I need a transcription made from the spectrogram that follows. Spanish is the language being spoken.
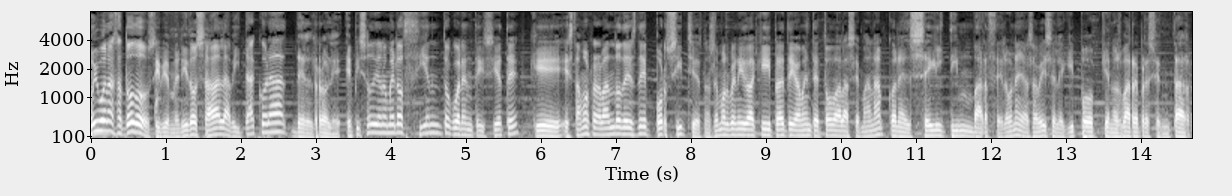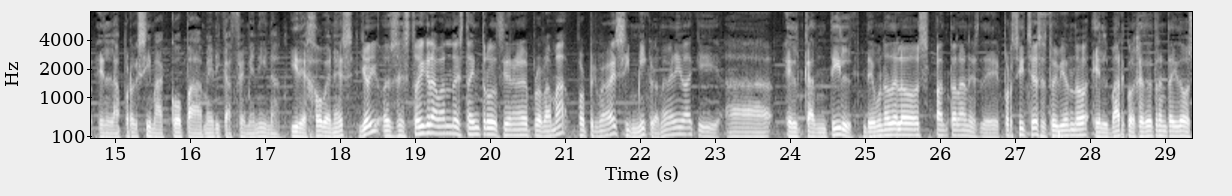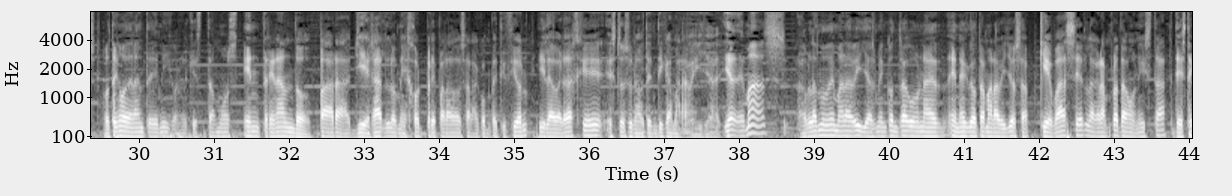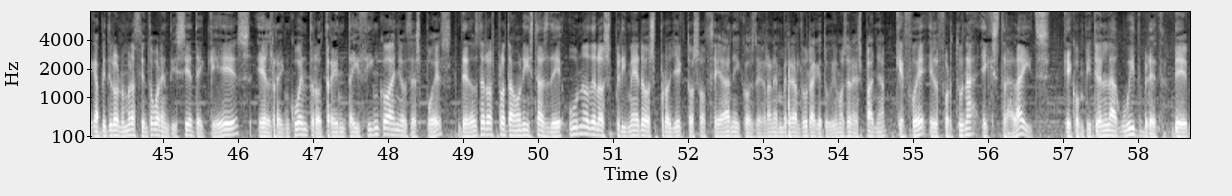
Muy buenas a todos y bienvenidos a la Bitácora del Role, episodio número 147 que estamos grabando desde Port Sitges. Nos hemos venido aquí prácticamente toda la semana con el Sail Team Barcelona, ya sabéis, el equipo que nos va a representar en la próxima Copa América Femenina y de jóvenes. Y hoy os estoy grabando esta introducción en el programa por primera vez sin micro. Me he venido aquí a el cantil de uno de los pantalones de Port Sitges. Estoy viendo el barco, el GC32. Lo tengo delante de mí con el que estamos entrenando para llegar lo mejor preparados a la competición y la verdad es que esto es una auténtica maravilla. Y además, hablando de maravillas, me he encontrado con una anécdota maravillosa que va a ser la gran protagonista de este capítulo número 147, que es el reencuentro 35 años después de dos de los protagonistas de uno de los primeros proyectos oceánicos de gran envergadura que tuvimos en España, que fue el Fortuna Extra Lights, que compitió en la Whitbread de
